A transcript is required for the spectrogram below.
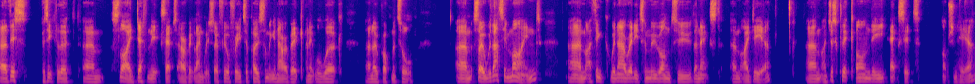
Uh, this particular um, slide definitely accepts Arabic language, so feel free to post something in Arabic, and it will work uh, no problem at all. Um, so with that in mind, um, I think we're now ready to move on to the next um, idea. Um, I just click on the exit option here.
